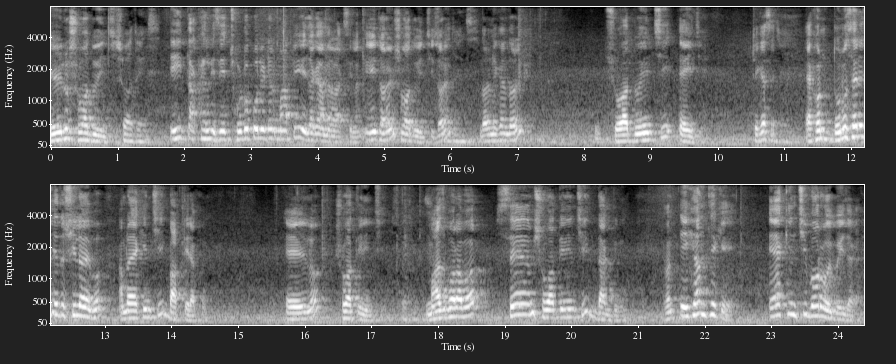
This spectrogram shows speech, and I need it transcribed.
এই হলো সোয়া দুই ইঞ্চি। সোয়া দুই ইঞ্চি। এই তাকালি যে ছোট কলিটার মাপই এই জায়গায় আমরা রাখছিলাম। এই ধরেন সোয়া দুই ইঞ্চি ধরেন। ধরেন এখানে ধরেন। সোয়া দুই ইঞ্চি এই যে। ঠিক আছে? এখন দোনো সাইডে যেহেতু শিলা হইব আমরা এক ইঞ্চি বাড়তি রাখব। এই হলো সোয়া তিন ইঞ্চি। মাঝ বরাবর সেম সোয়া তিন ইঞ্চি দাগ দিব। এখন এইখান থেকে এক ইঞ্চি বড় হইবে এই জায়গায়।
